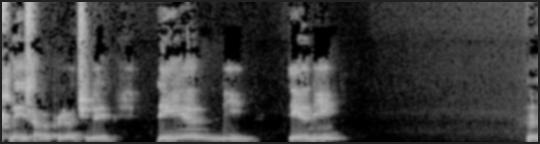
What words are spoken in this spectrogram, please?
please, how to pronounce your name? Dan Nin. Theanine? Hmm?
